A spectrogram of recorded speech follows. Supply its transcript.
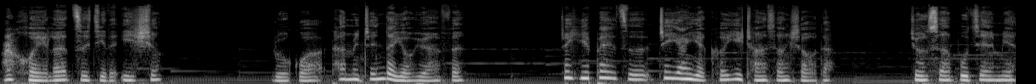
而毁了自己的一生。如果他们真的有缘分，这一辈子这样也可以长相守的。就算不见面，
